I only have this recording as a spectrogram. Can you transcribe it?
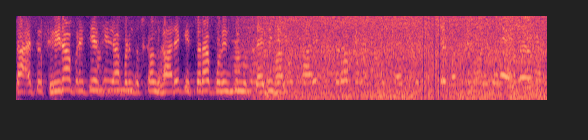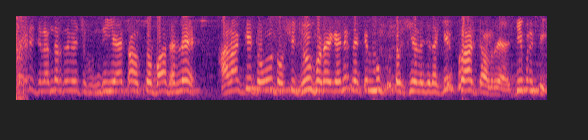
ਤਾਂ ਇਹ ਤਸਵੀਰਾਂ ਪ੍ਰਤੀ ਅਸੀਂ ਆਪਣੇ ਦਰਸ਼ਕਾਂ ਨੂੰ ਦਿਖਾ ਰਹੇ ਕਿਸ ਤਰ੍ਹਾਂ ਪੁਲਿਸ ਦੀ ਮੁਸਤੈਦੀ ਦਿਖਾ ਰਹੇ ਕਿਸ ਤਰ੍ਹਾਂ ਪੁਲਿਸ ਦੀ ਮੁਸਤੈਦੀ ਜਿਹੜੀ ਜਲੰਧਰ ਦੇ ਵਿੱਚ ਹੁੰਦੀ ਹੈ ਤਾਂ ਉਸ ਤੋਂ ਬਾਅਦ ਹਲੇ ਹਾਲਾਂਕਿ ਦੋ ਦੋਸ਼ੀ ਜ਼ਰੂਰ ਫੜੇ ਗਏ ਨੇ, ਲੇਕਿਨ ਮੁੱਖ ਦੋਸ਼ੀ ਹਲੇ ਜਿਹੜਾ ਕਿ ਫਰਾਰ ਚੱਲ ਰਿਹਾ ਹੈ। ਜੀ ਪ੍ਰੀਤੀ।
